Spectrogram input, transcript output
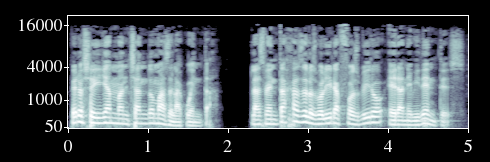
pero seguían manchando más de la cuenta. Las ventajas de los bolígrafos Viro eran evidentes.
